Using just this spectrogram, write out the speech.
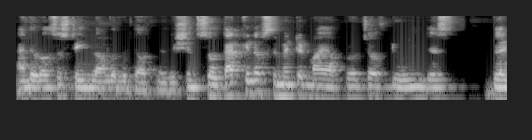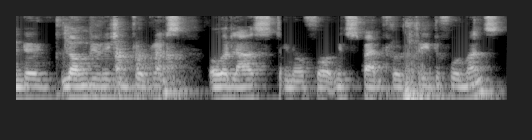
and they were also staying longer with the organization. So that kind of cemented my approach of doing this blended long duration programs over last you know for which span for three to four months.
